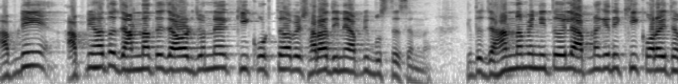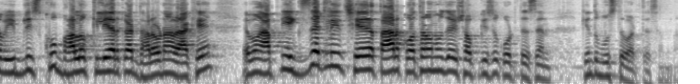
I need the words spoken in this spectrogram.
আপনি আপনি হয়তো জান্নাতে যাওয়ার জন্য কি করতে হবে সারা দিনে আপনি বুঝতেছেন না, কিন্তু জাহান্নামে নিতে হইলে আপনাকে দিয়ে কী করাইতে হবে? ইবলিস খুব ভালো ক্লিয়ার কাট ধারণা রাখে এবং আপনি এক্স্যাক্টলি সে তার কথা অনুযায়ী সব কিছু করতেছেন, কিন্তু বুঝতে পারতেছেন না।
